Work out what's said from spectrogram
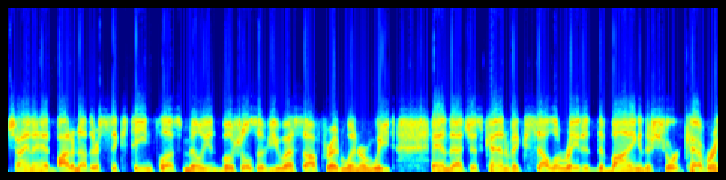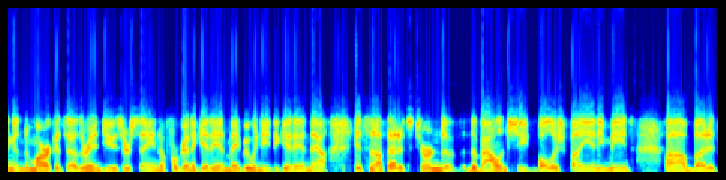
China had bought another 16 plus million bushels of U.S. soft red winter wheat. And that just kind of accelerated the buying and the short covering in the markets. Other end users saying if we're going to get in, maybe we need to get in now. It's not that it's turned the, the balance sheet bullish by any means, uh, but it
